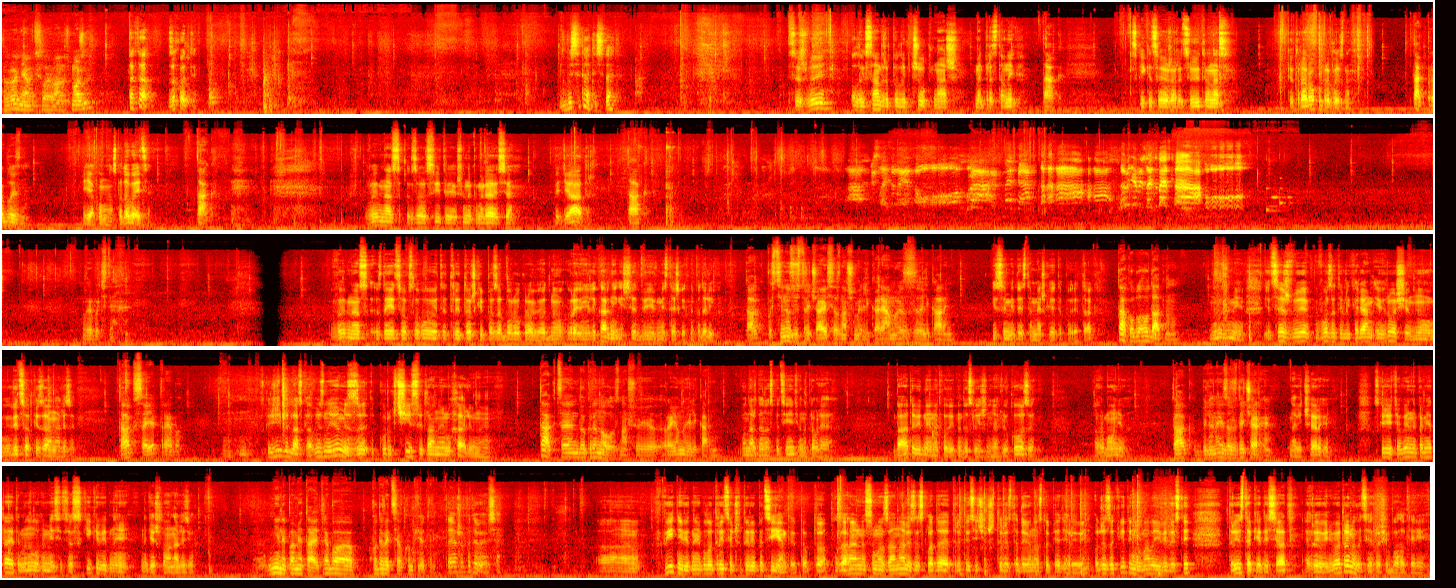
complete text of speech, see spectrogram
Доброго дня, Вячеслав Іванович, можна? Так, так, заходьте. Ви сідайте, сідайте. Це ж ви, Олександр Пилипчук, наш медпредставник. Так. Скільки це ви вже працюєте у нас? Півтора року приблизно. Так, приблизно. І як вам у нас подобається? Так. Ви в нас за освітою, якщо не помиляюся, педіатр. Так. Вибачте. Ви в нас, здається, обслуговуєте три точки по забору крові: одну в районі лікарні і ще дві в містечках неподалік. Так, постійно зустрічаюся з нашими лікарями з лікарень. І самі десь там мешкаєте поряд, так? Так, у благодатному. Не розумію. І це ж ви возите лікарям і гроші, ну, відсотки за аналізи. Так, все як треба. Скажіть, будь ласка, а ви знайомі з Куркчі Світланою Михайлівною? Так, це ендокринолог з нашої районної лікарні. Вона ж до нас пацієнтів направляє. Багато від неї надходить на дослідження глюкози, гормонів, Так, біля неї завжди черги. навіть черги. Скажіть, а ви не пам'ятаєте минулого місяця, скільки від неї надійшло аналізів? Ні, не пам'ятаю. Треба подивитися в комп'ютері. Та я вже подивився. Квітні від неї було 34 пацієнти, тобто загальна сума за аналізи складає 3495 гривень. Отже, за квітень ви мали їй відвести 350 гривень. Ви отримали ці гроші в бухгалтерії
